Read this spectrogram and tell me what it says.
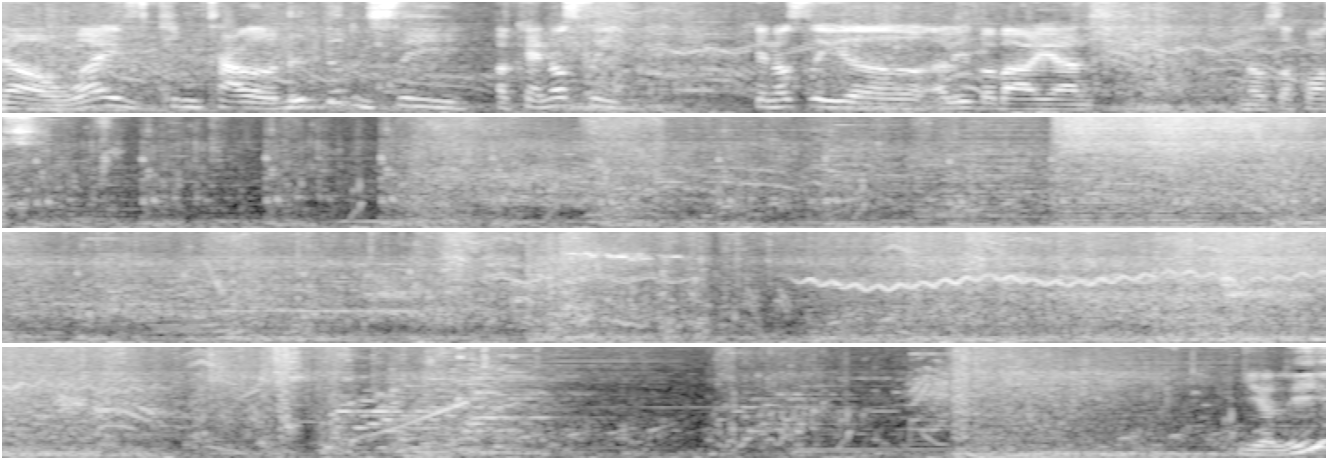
No, why is King Tower didn't see? I cannot see. Cannot see uh, Elite Barbarians. No support. Really?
